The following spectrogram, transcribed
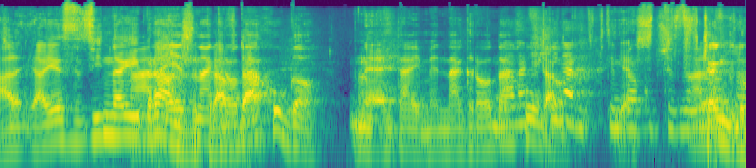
ale jest z innej Ale branży, jest nagroda prawda? Hugo. Nie. Pamiętajmy, nagroda No, ale Hugo. W tym roku Jest. przyznała. W Chengdu,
